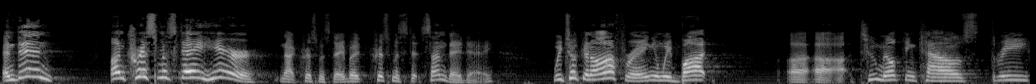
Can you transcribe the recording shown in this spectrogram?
And then on Christmas Day here, not Christmas Day, but Christmas Sunday Day, we took an offering and we bought uh, uh, two milking cows, three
